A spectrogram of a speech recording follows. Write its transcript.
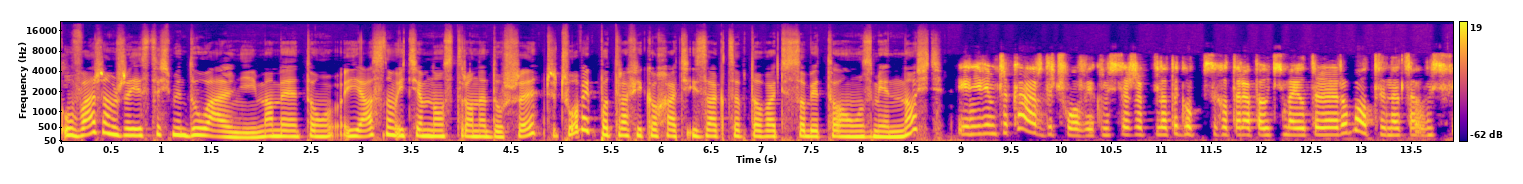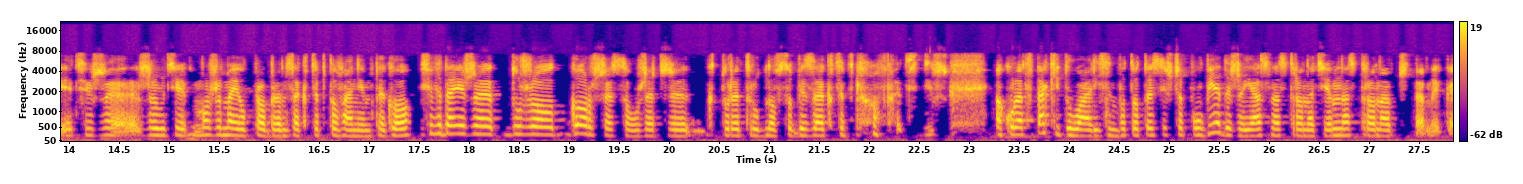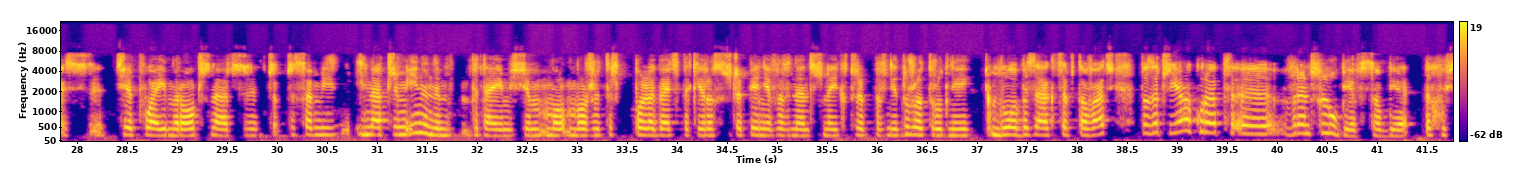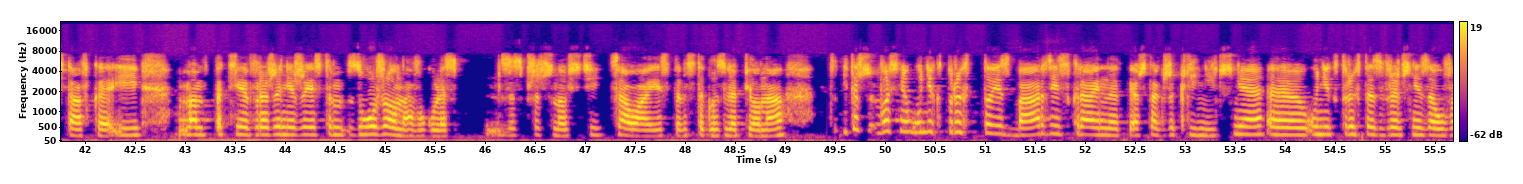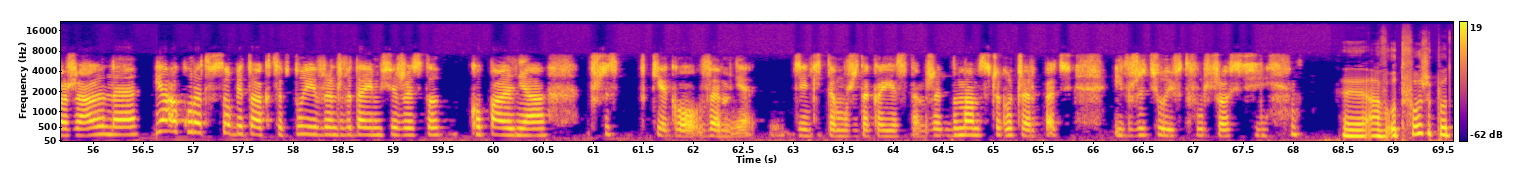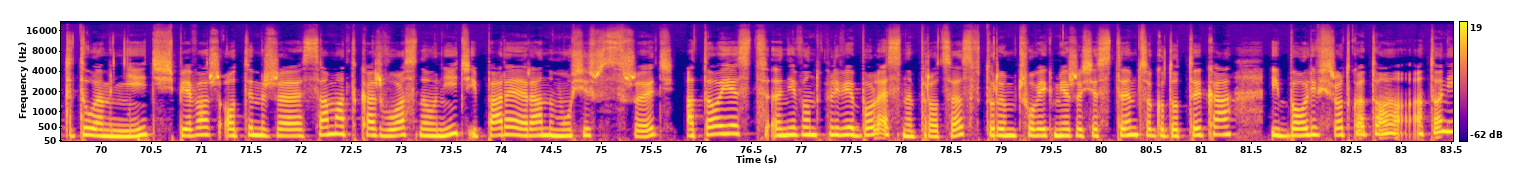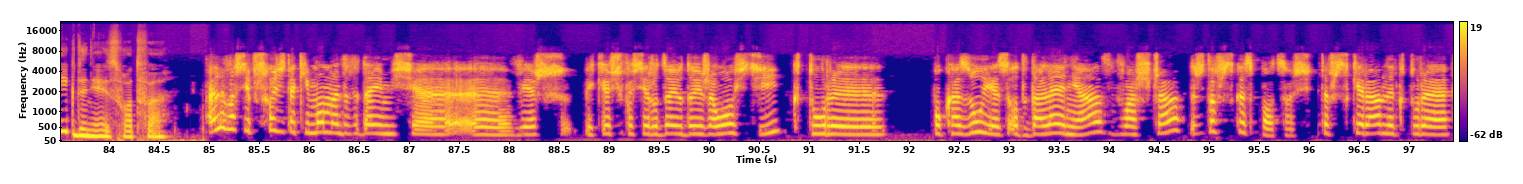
Uważam, że jesteśmy dualni. Mamy tą jasną i ciemną stronę duszy. Czy człowiek potrafi kochać i zaakceptować sobie tą zmienność? Ja nie wiem, czy każdy człowiek. Myślę, że dlatego psychoterapeuci mają tyle roboty na całym świecie, że, że ludzie może mają problem z akceptowaniem tego. Mi się wydaje, że dużo gorsze są rzeczy, które trudno w sobie zaakceptować niż akurat taki dualizm, bo to, to jest jeszcze pół biedy, że jasna strona, ciemna strona, czy tam jakaś ciepła i mroczna, czy, czasami i na czym innym, wydaje mi się, mo, może też polegać takie rozszczepienie wewnętrzne, które pewnie dużo trudniej byłoby zaakceptować. To znaczy ja akurat y, wręcz lubię w sobie tę huśtawkę i mam takie wrażenie, że jestem złożona w ogóle z ze sprzeczności. Cała jestem z tego zlepiona. I też właśnie u niektórych to jest bardziej skrajne, aż także klinicznie, e, u niektórych to jest wręcz niezauważalne. Ja akurat w sobie to akceptuję wręcz wydaje mi się, że jest to kopalnia wszystkiego we mnie, dzięki temu, że taka jestem, że jakby mam z czego czerpać i w życiu, i w twórczości. E, a w utworze pod tytułem Nić śpiewasz o tym, że sama tkasz własną nić i parę ran musisz zszyć, a to jest niewątpliwie bolesny proces, w którym człowiek mierzy się z tym, co go dotyka i boli w środku, a to, a to nigdy nie jest łatwe. Ale właśnie przychodzi taki moment, wydaje mi się, e, wiesz, jakiegoś właśnie rodzaju dojrzałości, który pokazuje z oddalenia zwłaszcza, że to wszystko jest po coś. Te wszystkie rany, które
